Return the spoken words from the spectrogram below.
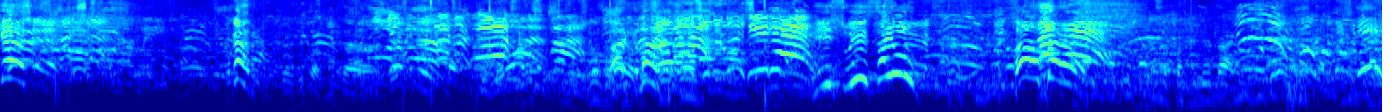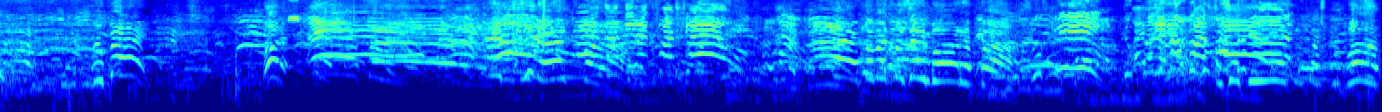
Gabriel! Gabriel! Marca, marca! Isso, isso, saiu! Falta! Foi o pé! Bora! impressionante, pá! É, mas vai te fazer embora, pá! Juquim! Juquim, fim! gosta! Juquim! Estás por lado!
